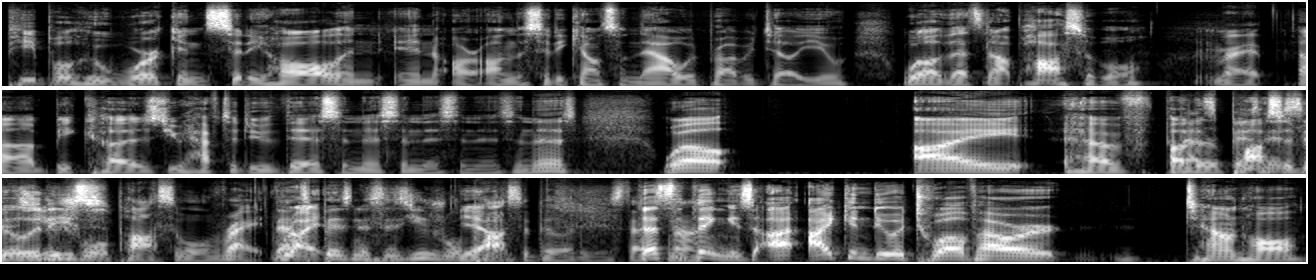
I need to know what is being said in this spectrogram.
people who work in city hall and, and are on the city council now would probably tell you, well, that's not possible Right. uh, because you have to do this and this and this and this and this. Well, I have But other that's possibilities. As usual possible. Right. That's Right. business as usual Yeah. possibilities. That's, That's, not, the thing is I, I can do a 12 hour town hall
